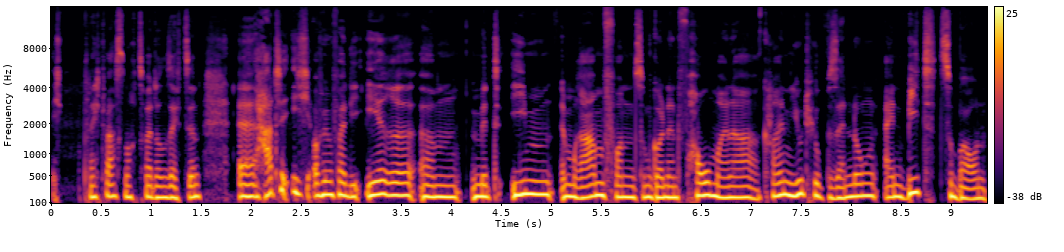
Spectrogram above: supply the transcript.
Ich, vielleicht war es noch 2016, äh, hatte ich auf jeden Fall die Ehre, ähm, mit ihm im Rahmen von zum Goldenen V meiner kleinen YouTube-Sendung ein Beat zu bauen.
